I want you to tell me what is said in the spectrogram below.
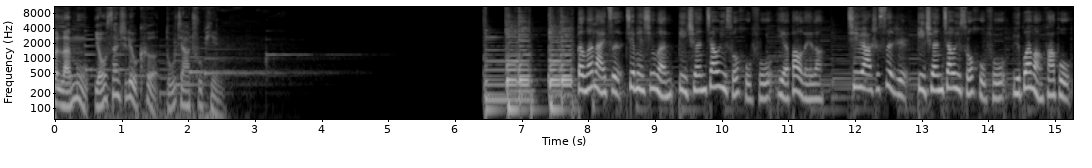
本栏目由三十六氪独家出品。本文来自界面新闻。币圈交易所虎符也爆雷了。七月二十四日，币圈交易所虎符与官网发布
